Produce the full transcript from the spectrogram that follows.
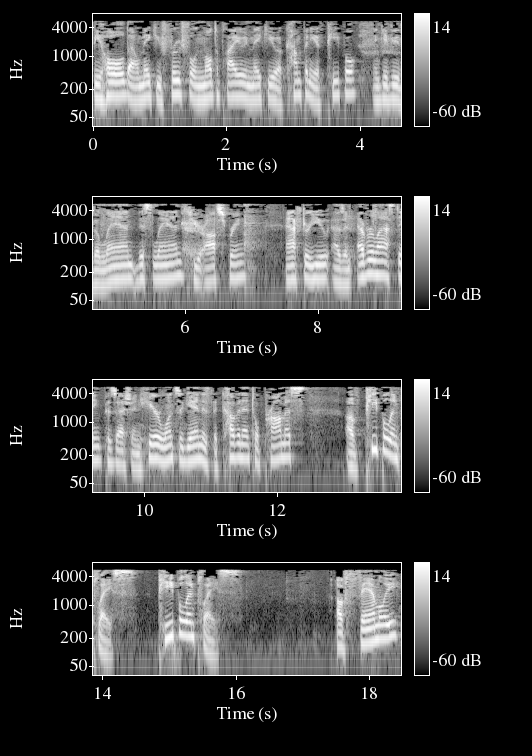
Behold, I will make you fruitful and multiply you and make you a company of people and give you the land, this land to your offspring after you as an everlasting possession. Here, once again, is the covenantal promise of people in place, people in place, of family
